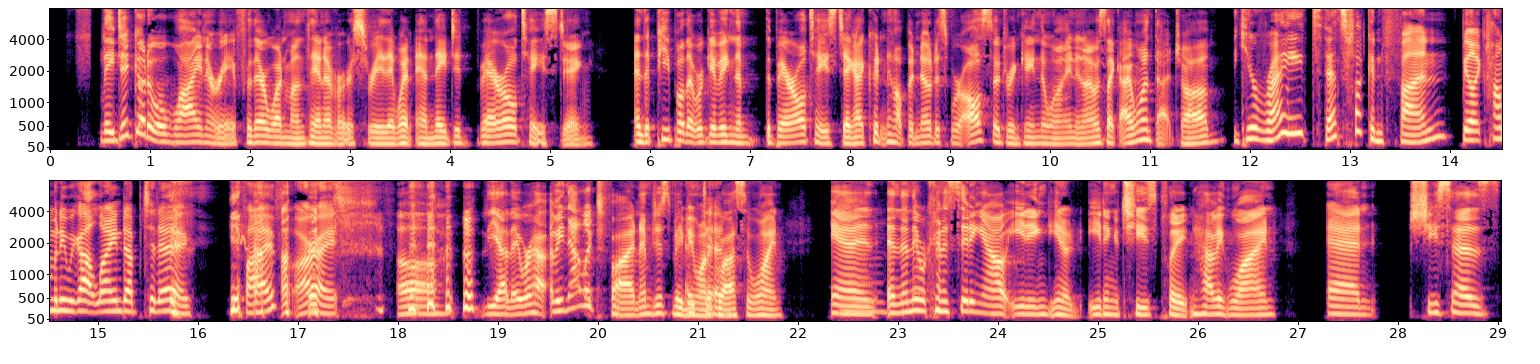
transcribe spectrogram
They did go to a winery for their one month anniversary. They went and they did barrel tasting. And the people that were giving them the barrel tasting, I couldn't help but notice were also drinking the wine. And I was like, I want that job. You're right. That's fucking fun. Be like, how many we got lined up today? Yeah. Five. All right. Uh, yeah, they were. Ha- I mean, that looked fun. I'm just maybe It want did. a glass of wine, and Mm. and then they were kind of sitting out eating, you know, eating a cheese plate and having wine. And she says,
